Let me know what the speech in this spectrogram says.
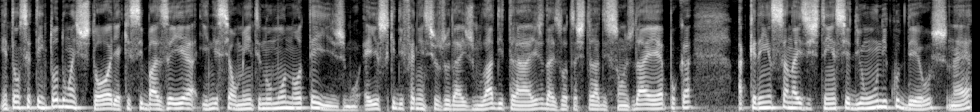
Então você tem toda uma história que se baseia inicialmente no monoteísmo. É isso que diferencia o judaísmo lá de trás das outras tradições da época a crença na existência de um único Deus, né?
